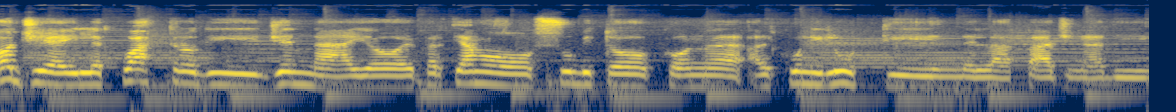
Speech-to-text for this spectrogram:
Oggi è il 4 di gennaio e partiamo subito con eh, alcuni lutti nella pagina di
